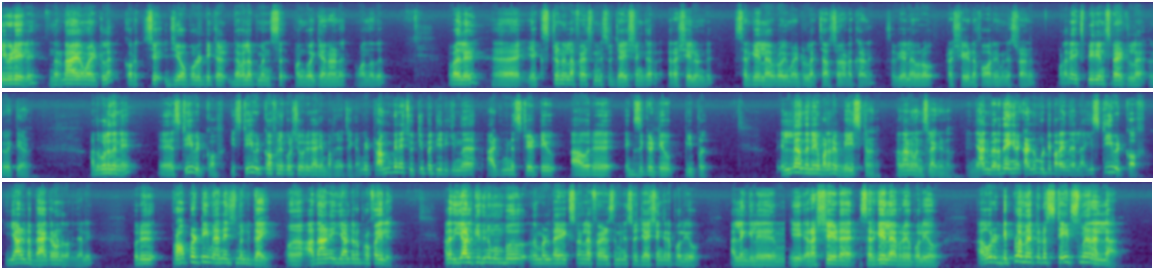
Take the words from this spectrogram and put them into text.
ഈ വീഡിയോയിൽ നിർണായകമായിട്ടുള്ള കുറച്ച് ജിയോ പൊളിറ്റിക്കൽ ഡെവലപ്മെന്റ്സ് പങ്കുവയ്ക്കാനാണ് വന്നത്. അപ്പോൾ അതിൽ എക്സ്റ്റേണൽ അഫയേഴ്സ് മിനിസ്റ്റർ ജയശങ്കർ റഷ്യയിലുണ്ട്. സെർഗേ ലെവറോയുമായിട്ടുള്ള ചർച്ച നടക്കുകയാണ്. സെർഗേ ലാവ്രോ റഷ്യയുടെ ഫോറിൻ മിനിസ്റ്ററാണ് വളരെ എക്സ്പീരിയൻസ്ഡ് ആയിട്ടുള്ള ഒരു വ്യക്തിയാണ്. അതുപോലെ തന്നെ സ്റ്റീവ് വിഡ്കോഫ് ഈ സ്റ്റീവ് വിഡ്കോഫിനെ കുറിച്ച് ഒരു കാര്യം പറഞ്ഞു വെച്ചേക്കാം. ഈ ട്രംപിനെ ചുറ്റിപ്പറ്റിയിരിക്കുന്ന അഡ്മിനിസ്ട്രേറ്റീവ് ആ ഒരു എക്സിക്യൂട്ടീവ് പീപ്പിൾ എല്ലാം തന്നെ വളരെ വേസ്റ്റാണ് അതാണ് മനസ്സിലാക്കേണ്ടത്. ഞാൻ വെറുതെ ഇങ്ങനെ കണ്ണും പൂട്ടി പറയുന്നതല്ല. ഈ സ്റ്റീവ് വിഡ്കോഫ് ഇയാളുടെ ബാക്ക്ഗ്രൗണ്ട് എന്ന് പറഞ്ഞാൽ ഒരു പ്രോപ്പർട്ടി മാനേജ്മെന്റ് ഗൈ അതാണ് ഇയാളുടെ ഒരു പ്രൊഫൈൽ അല്ലാതെ ഇയാൾക്ക് ഇതിനു മുമ്പ് നമ്മളുടെ എക്സ്റ്റേണൽ അഫയേഴ്സ് മിനിസ്റ്റർ ജയശങ്കറെ പോലെയോ അല്ലെങ്കിൽ ഈ റഷ്യയുടെ സെർഗേ ലാബ്രയോ പോലെയോ ഒരു ഡിപ്ലോമാറ്റ് ഒരു സ്റ്റേറ്റ്സ്മാൻ അല്ല.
